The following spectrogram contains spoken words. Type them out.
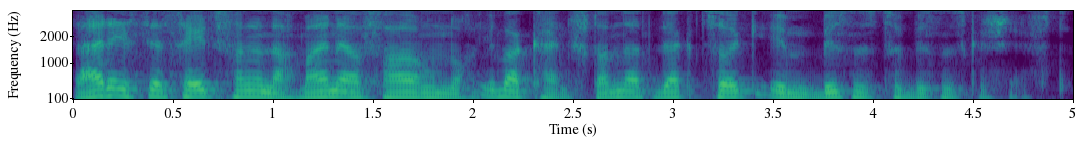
Leider ist der Sales Funnel nach meiner Erfahrung noch immer kein Standardwerkzeug im Business-to-Business-Geschäft.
